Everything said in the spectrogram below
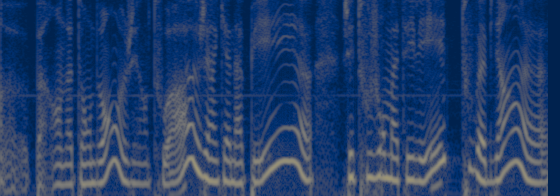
euh, ben, en attendant, j'ai un toit, j'ai un canapé, euh, j'ai toujours ma télé, tout va bien. euh.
